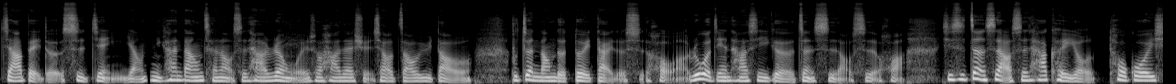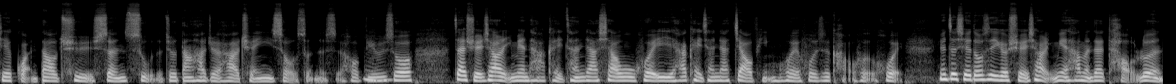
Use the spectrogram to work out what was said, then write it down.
嘉北的事件一样，你看，当陈老师他认为说他在学校遭遇到不正当的对待的时候啊，如果今天他是一个正式老师的话，其实正式老师他可以有透过一些管道去申诉的。就当他觉得他的权益受损的时候，比如说在学校里面，他可以参加校务会议，他可以参加教评会或者是考核会，因为这些都是一个学校里面他们在讨论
